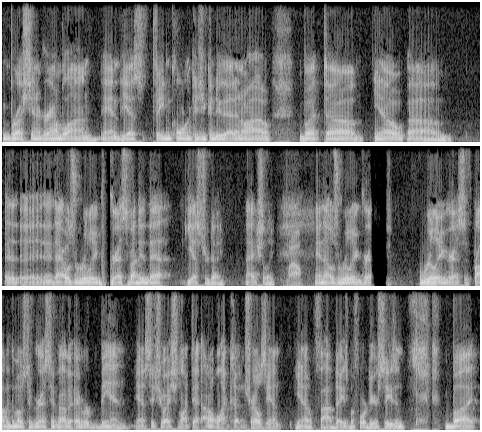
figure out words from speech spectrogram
brushed in a ground blind and yes feeding corn because you can do that in ohio but uh, you know um, uh, that was really aggressive. I did that yesterday, actually. Wow. And that was really aggressive. Really aggressive. Probably the most aggressive I've ever been in a situation like that. I don't like cutting trails in, you know, five days before deer season. But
